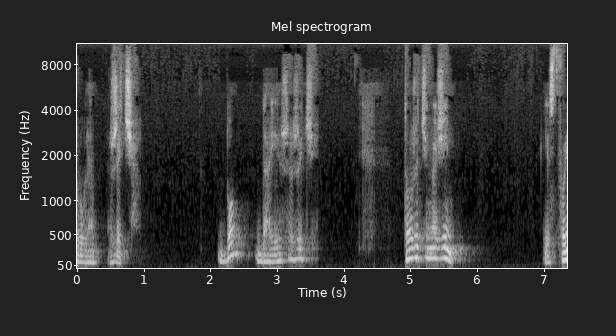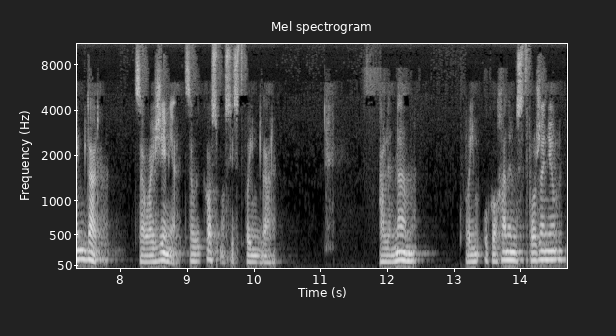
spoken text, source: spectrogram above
królem życia, bo dajesz życie. To życie na ziemi jest Twoim darem. Cała Ziemia, cały kosmos jest Twoim darem. Ale nam, Twoim ukochanym stworzeniom,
